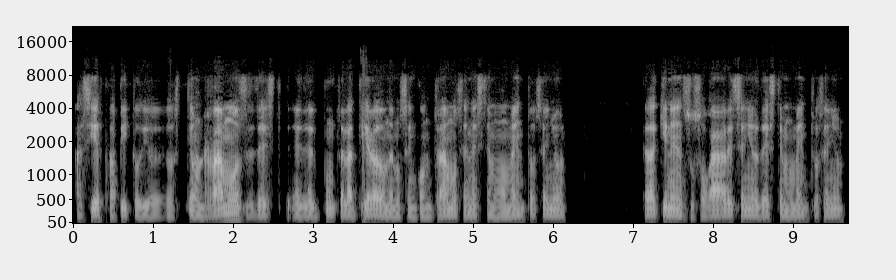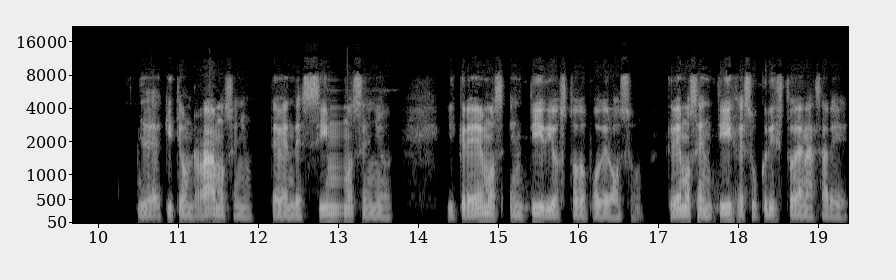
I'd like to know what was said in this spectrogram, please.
Así es, papito Dios. Te honramos desde, este, desde, el punto de la tierra donde nos encontramos en este momento, Señor. Cada quien en sus hogares, Señor, de este momento, Señor. Y de aquí te honramos, Señor. Te bendecimos, Señor. Y creemos en ti, Dios Todopoderoso. Creemos en ti, Jesucristo de Nazaret.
